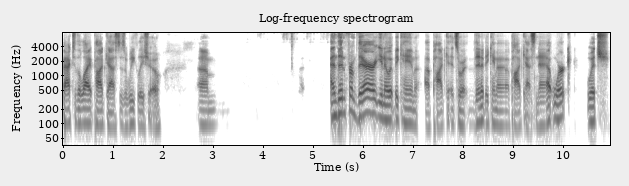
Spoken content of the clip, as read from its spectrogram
Back to the Light podcast, is a weekly show. Um, and then from there, you know, it became a podcast. Or then it became a podcast network, which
